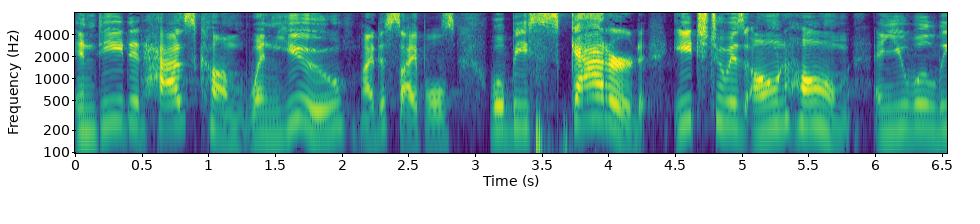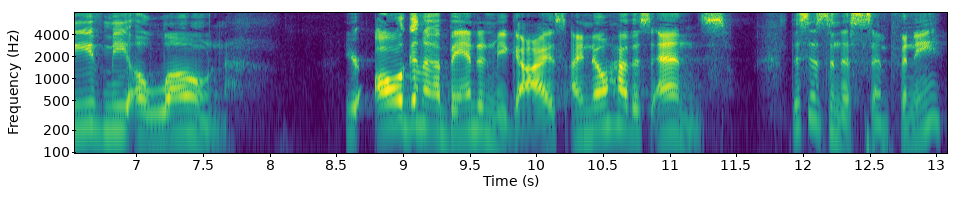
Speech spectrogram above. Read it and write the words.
Indeed, it has come when you, my disciples, will be scattered, each to his own home, and you will leave me alone. You're all going to abandon me, guys. I know how this ends. This isn't a symphony.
